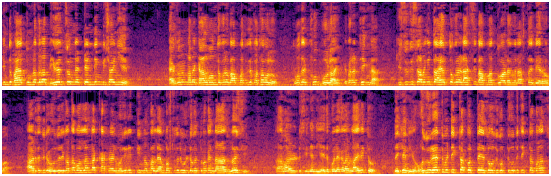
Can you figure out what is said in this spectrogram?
কিন্তু ভাইয়া, তোমরা যারা ভিউয়ের জন্য ট্রেন্ডিং বিষয় নিয়ে একজনের নামে গাল বন্ধ করো বাপ মা তুলে কথা বলো, তোমাদের খুব ভুল হয়। এবারে ঠিক না। কিছু কিছু আমি কিন্তু আয়ত্ত করে রাখছি, বাপ মার দুয়ারে রাস্তায় বের হবা। আর যে দুটো হুজুরির কথা বললাম না কাকরাইল মজুরি, তিন নম্বর ল্যাম্পোস্ট যদি উল্টো করে তোমাকে না ঝুলাইছি তা আমার একটু সিনিয়র নিয়ে বলে গেলাম লাইভই তো, দেখে নিও। হুজুর হে, তুমি টিকটক করতে এসো, হুজুর করতে করতে টিকটক বানাচ্ছ,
